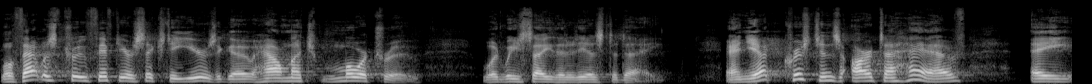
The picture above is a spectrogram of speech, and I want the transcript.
Well, if that was true 50 or 60 years ago, how much more true would we say that it is today? And yet, Christians are to have a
